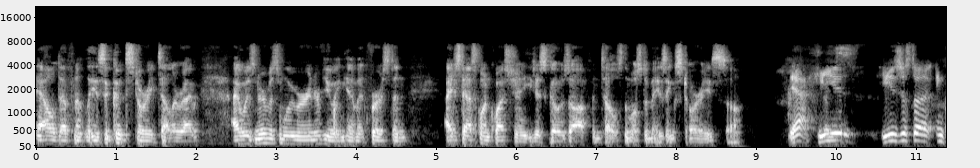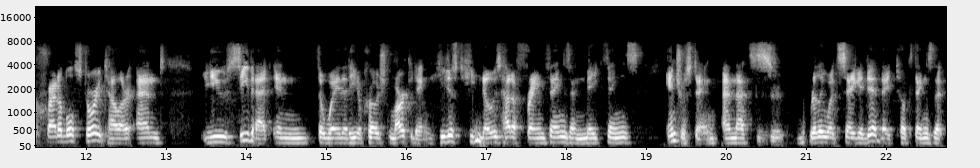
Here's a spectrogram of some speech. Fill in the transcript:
Al definitely is a good storyteller. I, I was nervous when we were interviewing him at first, and I just ask one question, and he just goes off and tells the most amazing stories. So, yeah, he is. He's just an incredible storyteller, and you see that in the way that he approached marketing. He just he knows how to frame things and make things interesting, and that's mm-hmm. really what Sega did. They took things that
